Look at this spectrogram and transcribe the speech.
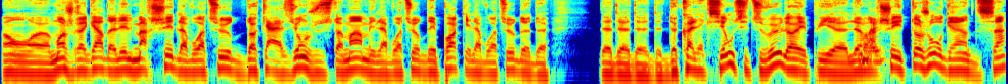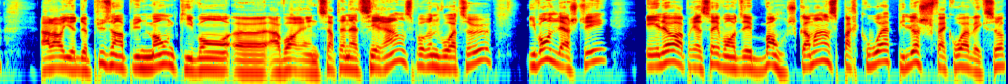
moi, je regarde aller le marché de la voiture d'occasion, justement, mais la voiture d'époque et la voiture de, de de, collection, si tu veux, là, et puis euh, le marché est toujours grandissant. Alors, il y a de plus en plus de monde qui vont euh, avoir une certaine attirance pour une voiture. Ils vont l'acheter. Et là, après ça, ils vont dire, bon, je commence par quoi, puis là, je fais quoi avec ça?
